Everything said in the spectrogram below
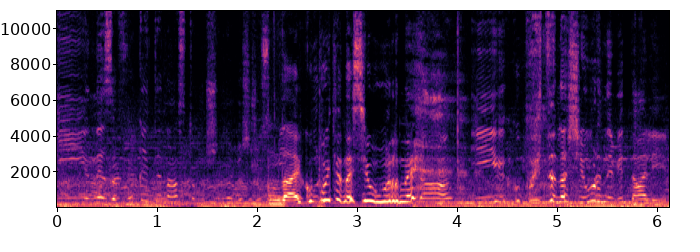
і не зафукайте нас, тому що ну ви ж розумієте. Да, і купуйте наші урни. Так, і купуйте наші урни в Італії.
